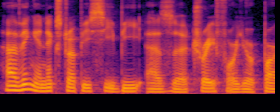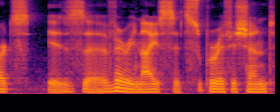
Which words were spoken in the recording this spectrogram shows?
Having an extra PCB as a tray for your parts is uh, very nice. It's super efficient.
